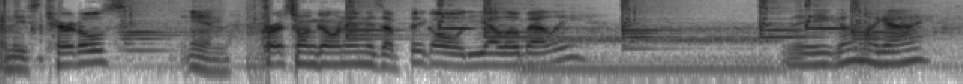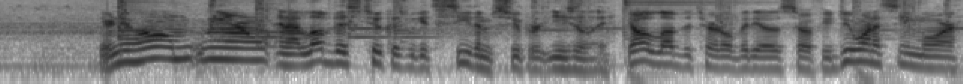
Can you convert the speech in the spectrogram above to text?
and these turtles in. First one going in is a big old yellow belly. There you go, my guy. Your new home, meow. And I love this too because we could see them super easily. Y'all love the turtle videos, so if you do want to see more,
